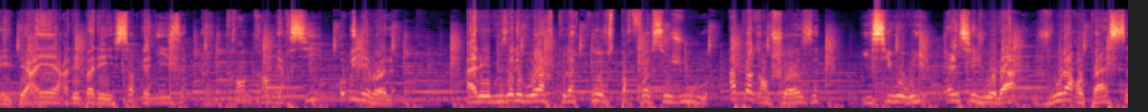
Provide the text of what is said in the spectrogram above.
Et derrière les balais s'organisent. Un grand grand merci aux bénévoles. Allez, vous allez voir que la course parfois se joue à pas grand chose. Ici, oui, oui, elle s'est jouée là, je vous la repasse.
